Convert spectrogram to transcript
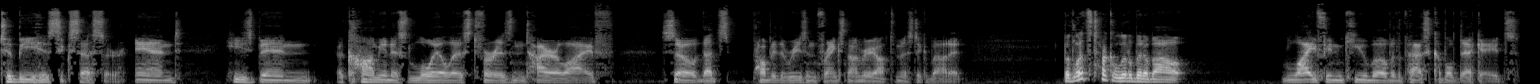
to be his successor. And he's been a communist loyalist for his entire life. So that's probably the reason Frank's not very optimistic about it. But let's talk a little bit about life in Cuba over the past couple decades.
